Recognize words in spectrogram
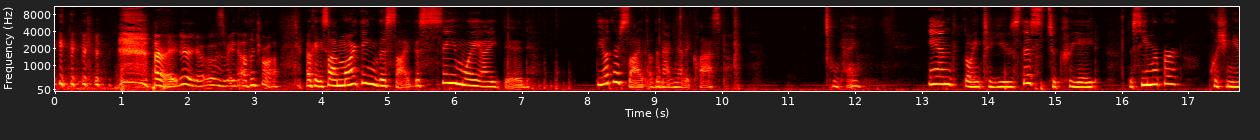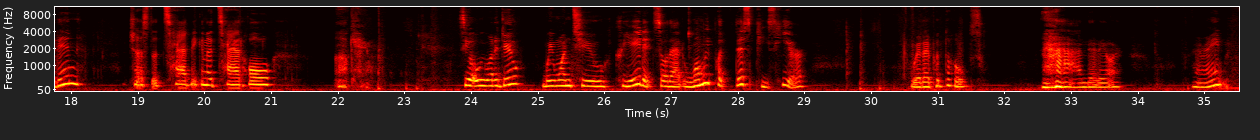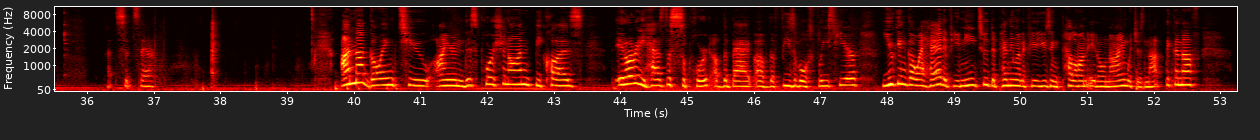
All right, here we go. It was right in the drawer. Okay, so I'm marking this side the same way I did the other side of the magnetic clasp. Okay, and going to use this to create the seam ripper, pushing it in just a tad, making a tad hole. Okay, see what we want to do? We want to create it so that when we put this piece here, where did I put the holes? And there they are. All right, that sits there. I'm not going to iron this portion on because it already has the support of the bag of the fusible fleece here. You can go ahead if you need to, depending on if you're using Pellon 809, which is not thick enough.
